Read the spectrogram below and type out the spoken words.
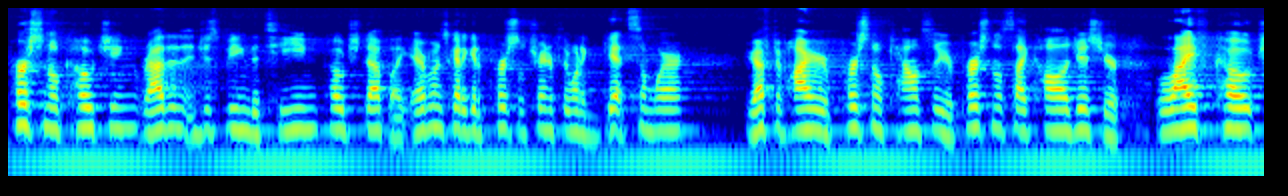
personal coaching rather than just being the team coached up. Like everyone's got to get a personal trainer if they want to get somewhere. You have to hire your personal counselor, your personal psychologist, your life coach.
